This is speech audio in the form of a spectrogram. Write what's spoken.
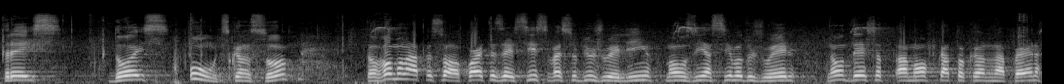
3, 2, 1. Descansou. Então vamos lá, pessoal. Quarto exercício, vai subir o joelhinho, mãozinha acima do joelho. Não deixa a mão ficar tocando na perna.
